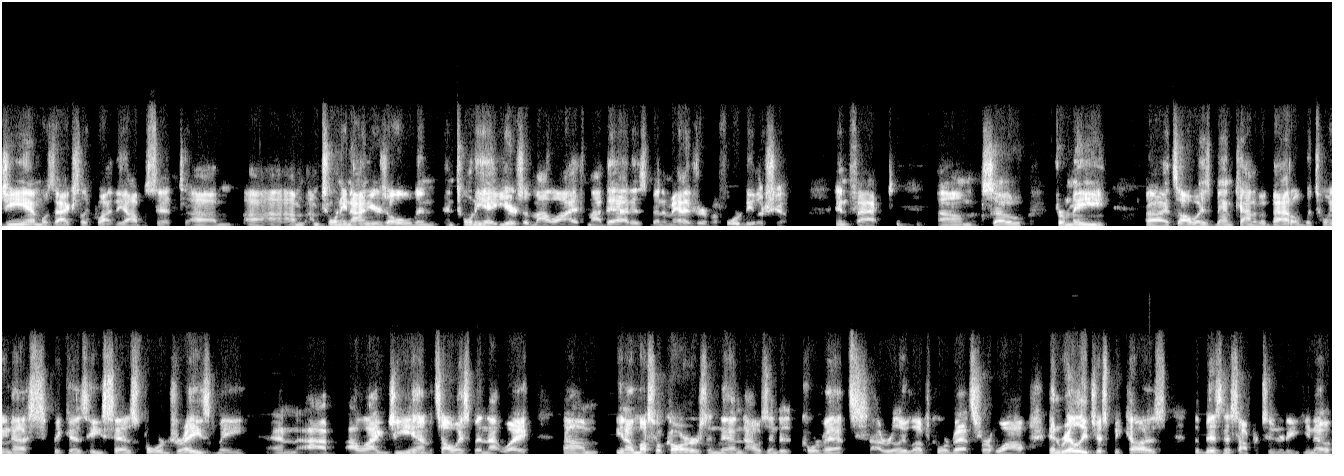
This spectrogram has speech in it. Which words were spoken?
GM was actually quite the opposite. Um, I'm, I'm 29 years old, and in 28 years of my life, my dad has been a manager of a Ford dealership. In fact, um, so for me, uh, it's always been kind of a battle between us because he says Ford's raised me and I, I like GM. It's always been that way. Um, you know, muscle cars, and then I was into Corvettes. I really loved Corvettes for a while, and really just because the business opportunity. You know,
